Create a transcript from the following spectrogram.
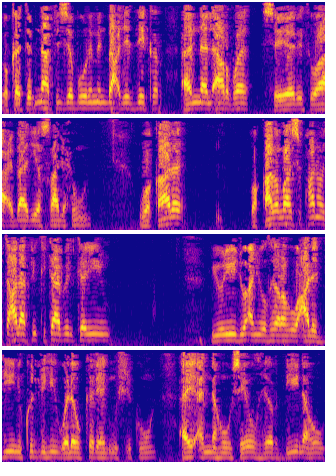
وكتبنا في الزبور من بعد الذكر أن الأرض سيرثها عبادي الصالحون. وقال وقال الله سبحانه وتعالى في كتابه الكريم يريد أن يظهره على الدين كله ولو كره المشركون أي أنه سيظهر دينه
